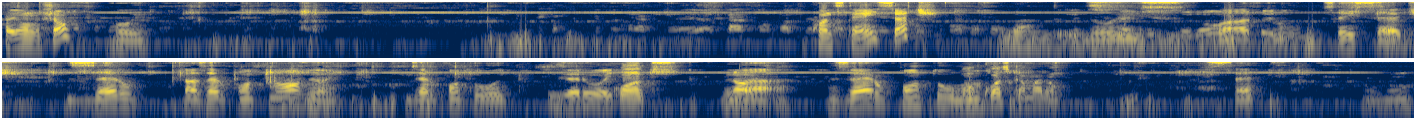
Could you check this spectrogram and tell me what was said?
Caiu no chão? Foi. Quantos tem aí? Sete? Um, dois, quatro, seis, sete. Zero. Tá 0.9, olha. 0.8. 0,8. Quantos? Nove. Dá 0.1. Quantos camarão? 7. Vendo?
